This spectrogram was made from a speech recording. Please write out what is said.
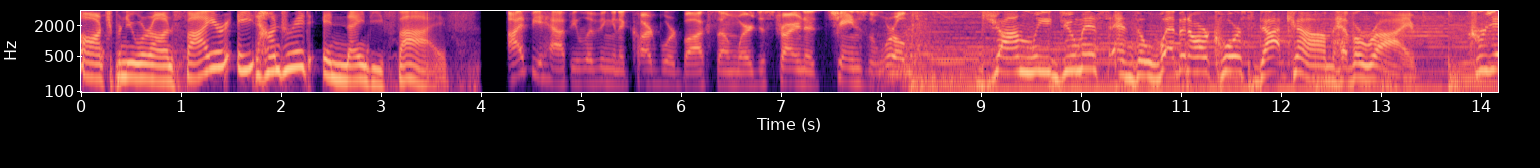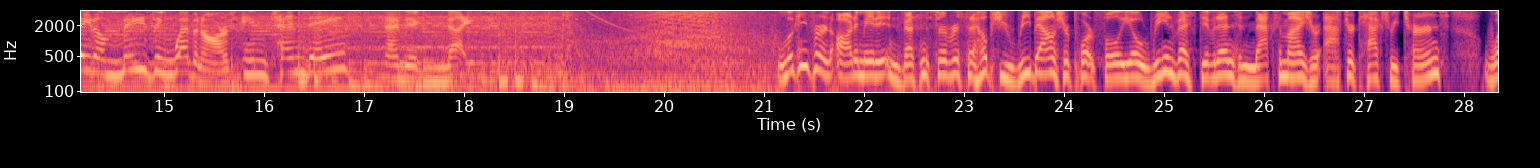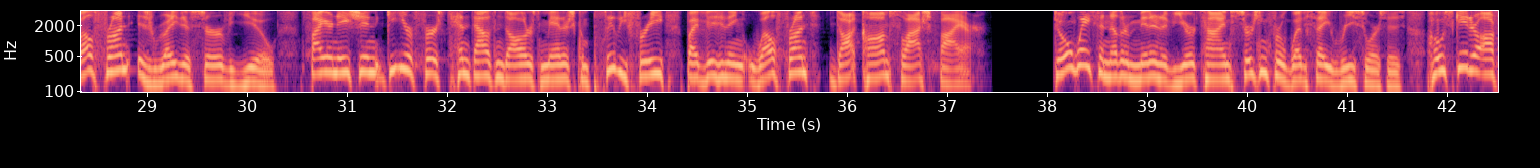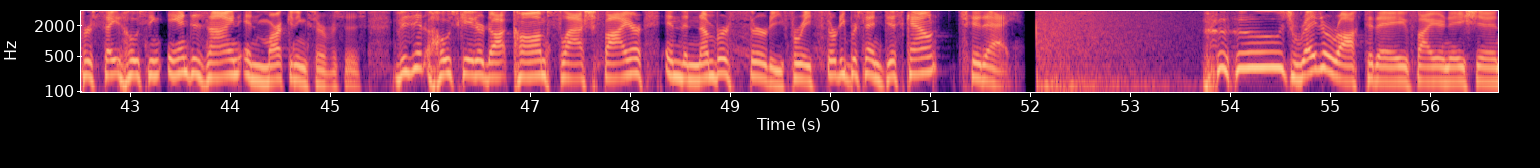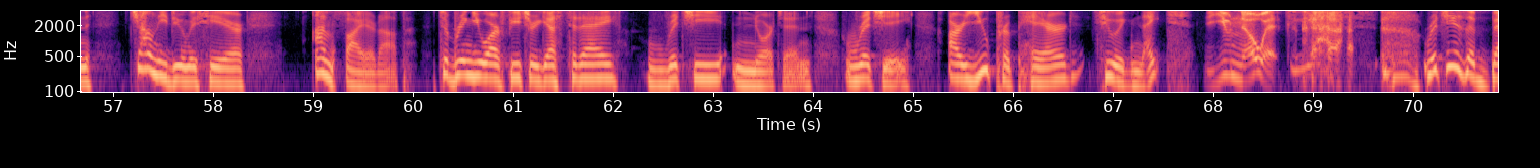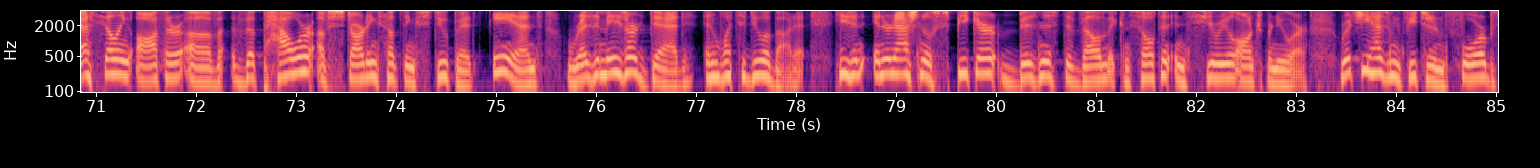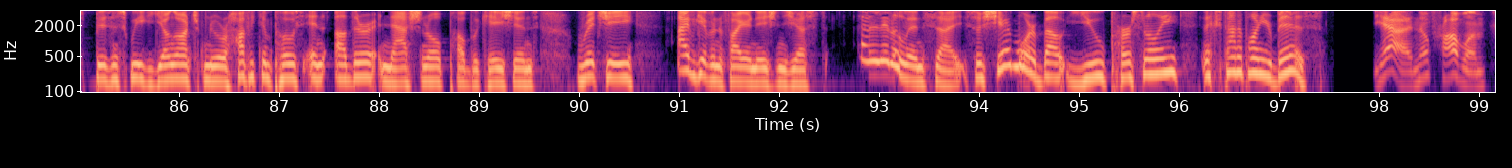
Entrepreneur on Fire 895. I'd be happy living in a cardboard box somewhere just trying to change the world. John Lee Dumas and the webinarcourse.com have arrived. Create amazing webinars in 10 days and ignite. Looking for an automated investment service that helps you rebalance your portfolio, reinvest dividends, and maximize your after tax returns? Wealthfront is ready to serve you. Fire Nation, get your first $10,000 managed completely free by visiting wealthfront.com slash fire. Don't waste another minute of your time searching for website resources. HostGator offers site hosting and design and marketing services. Visit HostGator.com slash fire and the number 30 for a 30% discount today. Who's ready to rock today, Fire Nation? John Lee Dumas here. I'm fired up to bring you our featured guest today, Richie Norton. Richie, are you prepared to ignite? You know it. Yes. Richie is a best selling author of The Power of Starting Something Stupid and Resumes Are Dead and What to Do About It. He's an international speaker, business development consultant, and serial entrepreneur. Richie has been featured in Forbes, Business Week, Young Entrepreneur, Huffington Post, and other national publications. Richie, I've given Fire Nation just a little insight. So share more about you personally and expand upon your biz. Yeah, no problem.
